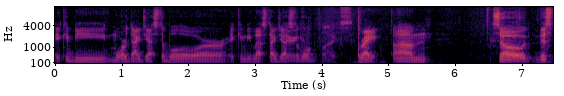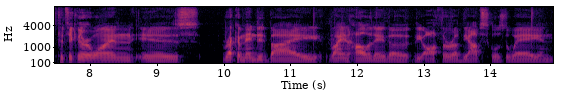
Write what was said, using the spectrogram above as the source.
it can be more digestible or it can be less digestible. complex. Right. Um, so this particular one is recommended by Ryan Holiday, the the author of The Obstacle Is the Way, and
